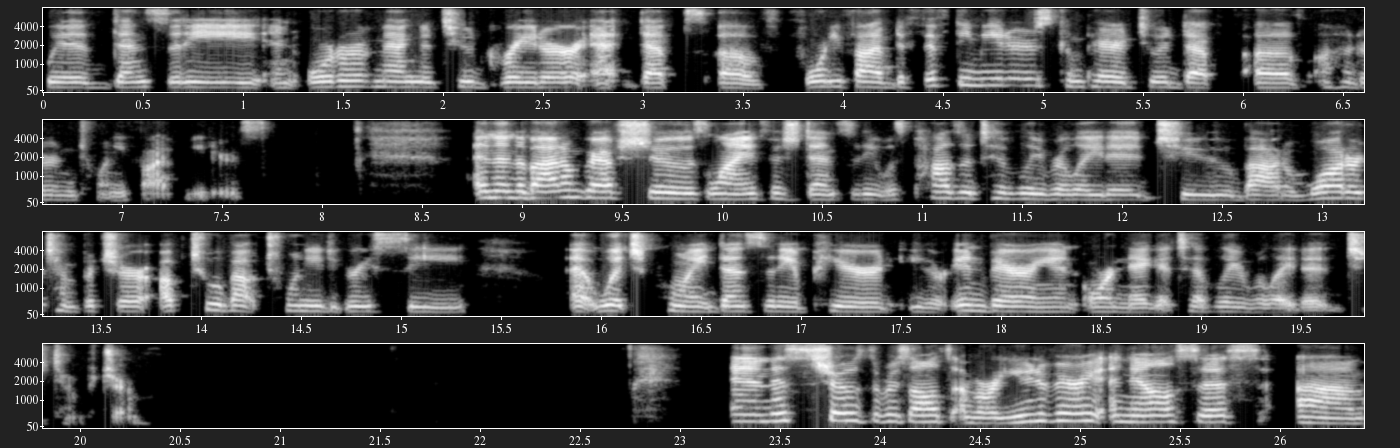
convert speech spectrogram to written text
with density an order of magnitude greater at depths of 45 to 50 meters compared to a depth of 125 meters. And then the bottom graph shows lionfish density was positively related to bottom water temperature up to about 20 degrees C at which point density appeared either invariant or negatively related to temperature. And this shows the results of our univariate analysis. Um,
